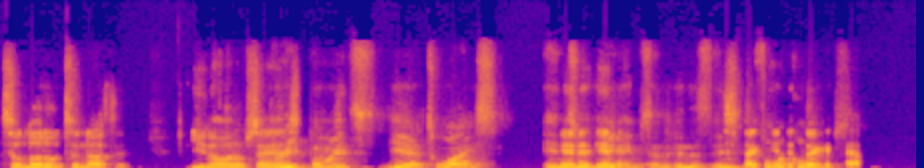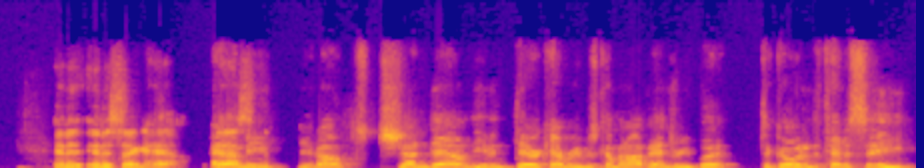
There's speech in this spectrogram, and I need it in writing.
to little to nothing. You know what I'm saying? Three points, yeah, twice in, In two the- in- games in, in, this, in, Sec- four in the second quarters. half. In the, in the second half. And I That's- mean, you know, shutting down even Derrick Henry was coming off injury, but to go into Tennessee,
